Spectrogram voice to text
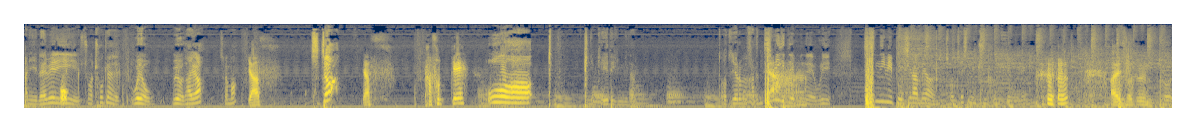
아니, 레벨이 순간 초기화 됐 왜요? 왜요, 다이아? 설마? 야스, 진짜? 야스. 다섯 개? 우와. 님 개이득입니다. 어차피 여러분 같은 팀이기 때문에, 우리 테스님이 배신하면 전 테스님 죽을 거기 때문에, 아니, 저는, 저,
